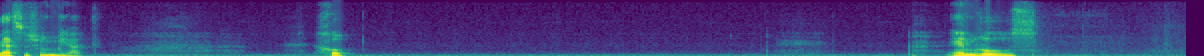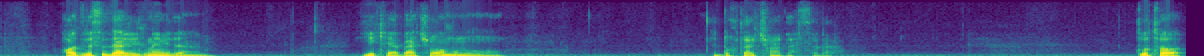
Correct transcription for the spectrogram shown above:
دستشون میاد. خب. امروز آدرس دقیق نمیدم. یکی از بچه هامونو دختر چهارده ساله دو تا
